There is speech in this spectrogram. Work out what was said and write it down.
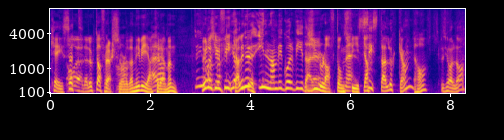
caset. Ja, ja, det luktar fresh, ja. den Nivea-krämen. Du, Nu, nu ska vi fika ja, lite. Nu, innan vi går vidare Julaftonsfika. med sista luckan, Ja. specialdag,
